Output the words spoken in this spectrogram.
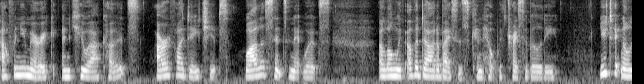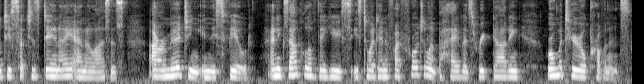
alphanumeric and QR codes, RFID chips, wireless sensor networks, along with other databases can help with traceability. New technologies such as DNA analyzers are emerging in this field. An example of their use is to identify fraudulent behaviours regarding raw material provenance.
